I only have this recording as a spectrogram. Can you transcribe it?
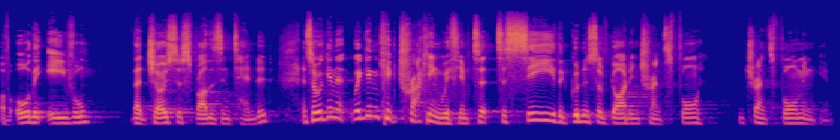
of all the evil that Joseph's brothers intended. And so we're going we're gonna keep tracking with him to, to see the goodness of God in, transform, in transforming him.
